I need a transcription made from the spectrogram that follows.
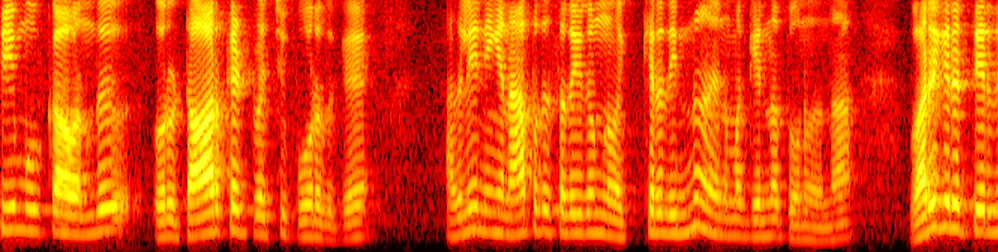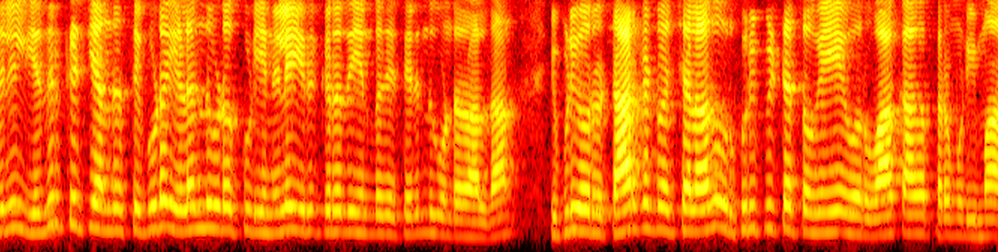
திமுக வந்து ஒரு டார்கெட் வச்சு போகிறதுக்கு அதுலேயே நீங்கள் நாற்பது சதவீதம்னு வைக்கிறது இன்னும் நமக்கு என்ன தோணுதுன்னா வருகிற தேர்தலில் எதிர்க்கட்சி அந்தஸ்தை கூட இழந்து விடக்கூடிய நிலை இருக்கிறது என்பதை தெரிந்து கொண்டதால் தான் இப்படி ஒரு டார்கெட் வச்சாலாவது ஒரு குறிப்பிட்ட தொகையை ஒரு வாக்காக பெற முடியுமா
